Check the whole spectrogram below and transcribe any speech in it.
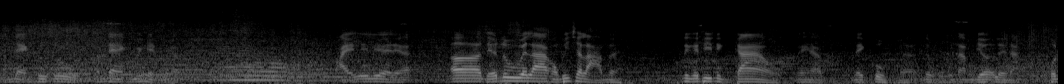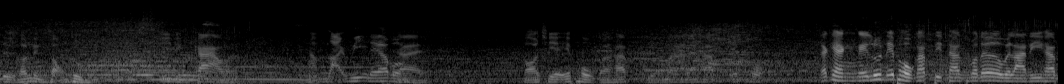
น้ำแดงสู้ๆน้ำแดงไม่เห็นเลยครับ ไปเรื่อยๆเลยครับ เออเดี๋ยวดูเวลาของพี่ฉลามหน่อยหนึ่งนาทีหนึ่งเก้านะครับ ในกลุ่มนะเดี๋ยวผมนำเยอะเลยนะ คนอื่นเขาหนึ่งสองถุงที่หนึ่งเก้าทำหลายวิเลยครับผมใช่รอเชียร์ F6 อะครับ เดี๋ยวมาแล้วครับ F6 นักแข่งในรุ่น F6 ครับ ติดทางสปอร์เตอร์เวลานี้ครับ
